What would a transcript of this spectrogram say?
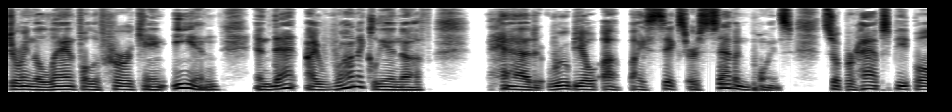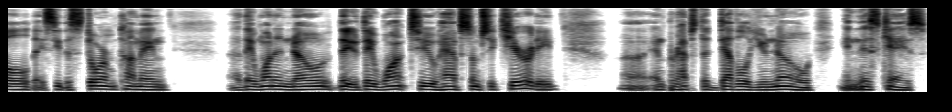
during the landfall of Hurricane Ian, and that, ironically enough, had Rubio up by six or seven points. So perhaps people they see the storm coming, uh, they want to know they they want to have some security, uh, and perhaps the devil you know in this case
